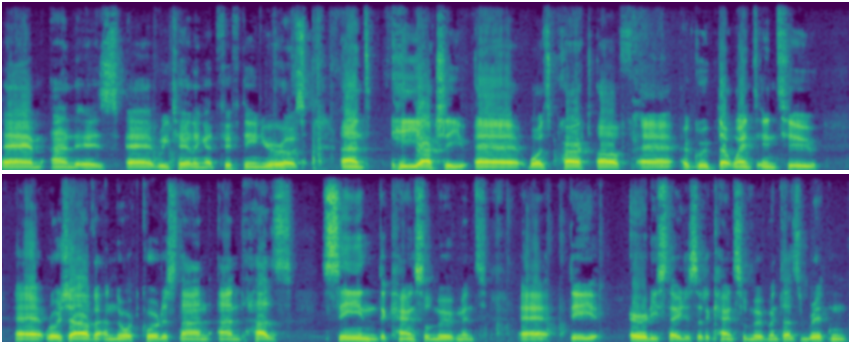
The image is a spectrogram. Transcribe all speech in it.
um, and is uh, retailing at 15 euros. And he actually uh, was part of uh, a group that went into uh, Rojava and North Kurdistan and has seen the council movement, uh, the early stages of the council movement, has written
